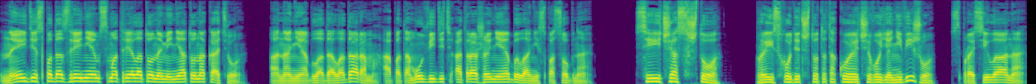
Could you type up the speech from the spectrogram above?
Нейди с подозрением смотрела то на меня, то на Катю. Она не обладала даром, а потому видеть отражение была не способна. «Сейчас что? Происходит что-то такое, чего я не вижу?» — спросила она.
